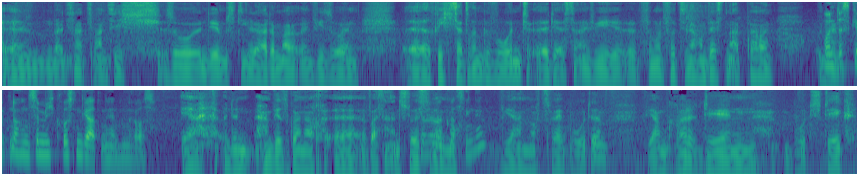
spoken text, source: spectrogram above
1920 äh, so in dem Stil, da hatte mal irgendwie so ein äh, Richter drin gewohnt. Äh, der ist dann irgendwie 45 nach dem Westen abgehauen. Und, und es gibt noch einen ziemlich großen Garten hinten raus. Ja, und dann haben wir sogar noch äh, Wasseranschluss. Wir haben noch, wir haben noch zwei Boote. Wir haben gerade den Bootsteg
